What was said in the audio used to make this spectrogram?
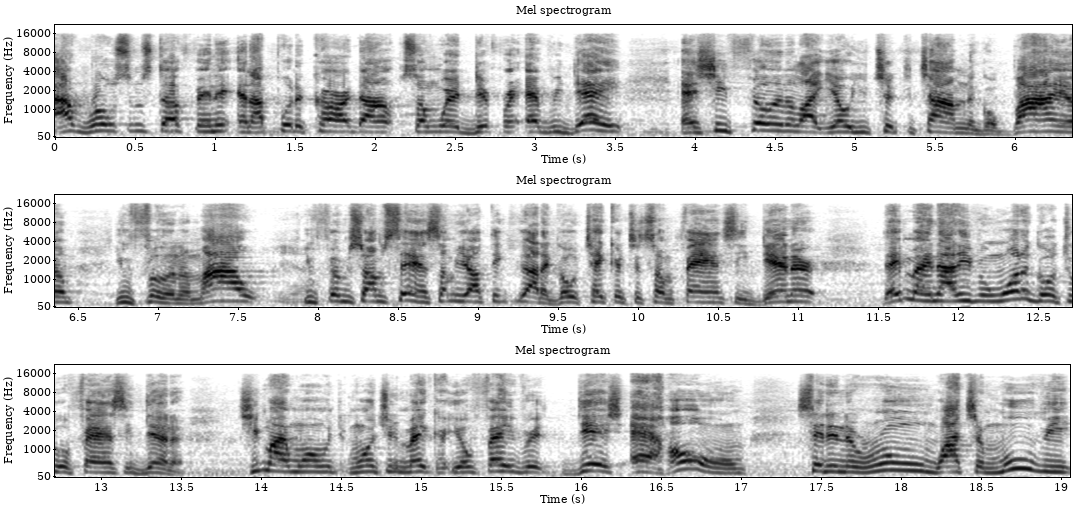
I wrote some stuff in it and I put a card down somewhere different every day. And she feeling it like, yo, you took the time to go buy them. You filling them out. You feel me? So I'm saying some of y'all think you gotta go take her to some fancy dinner. They may not even want to go to a fancy dinner. She might want, want you to make your favorite dish at home, sit in the room, watch a movie.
